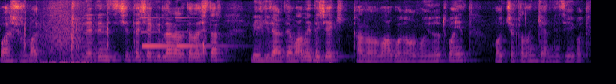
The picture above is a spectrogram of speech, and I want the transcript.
başvurmak. Dinlediğiniz için teşekkürler arkadaşlar. Bilgiler devam edecek. Kanalıma abone olmayı unutmayın. Hoşçakalın. Kendinize iyi bakın.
